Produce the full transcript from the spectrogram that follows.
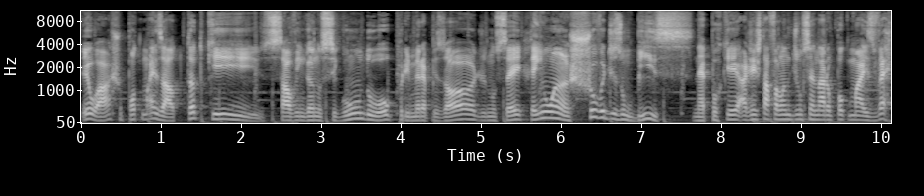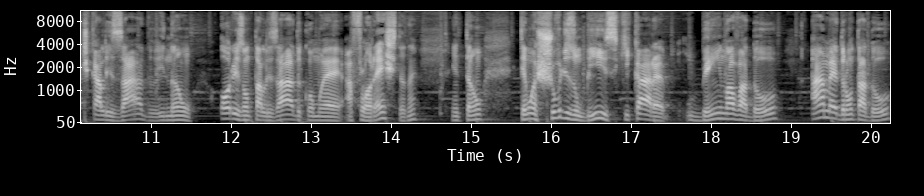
eu acho, o ponto mais alto. Tanto que, salvo engano, o segundo ou primeiro episódio, não sei, tem uma chuva de zumbis, né? Porque a gente tá falando de um cenário um pouco mais verticalizado e não horizontalizado, como é a floresta, né? Então, tem uma chuva de zumbis que, cara, bem inovador, amedrontador.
